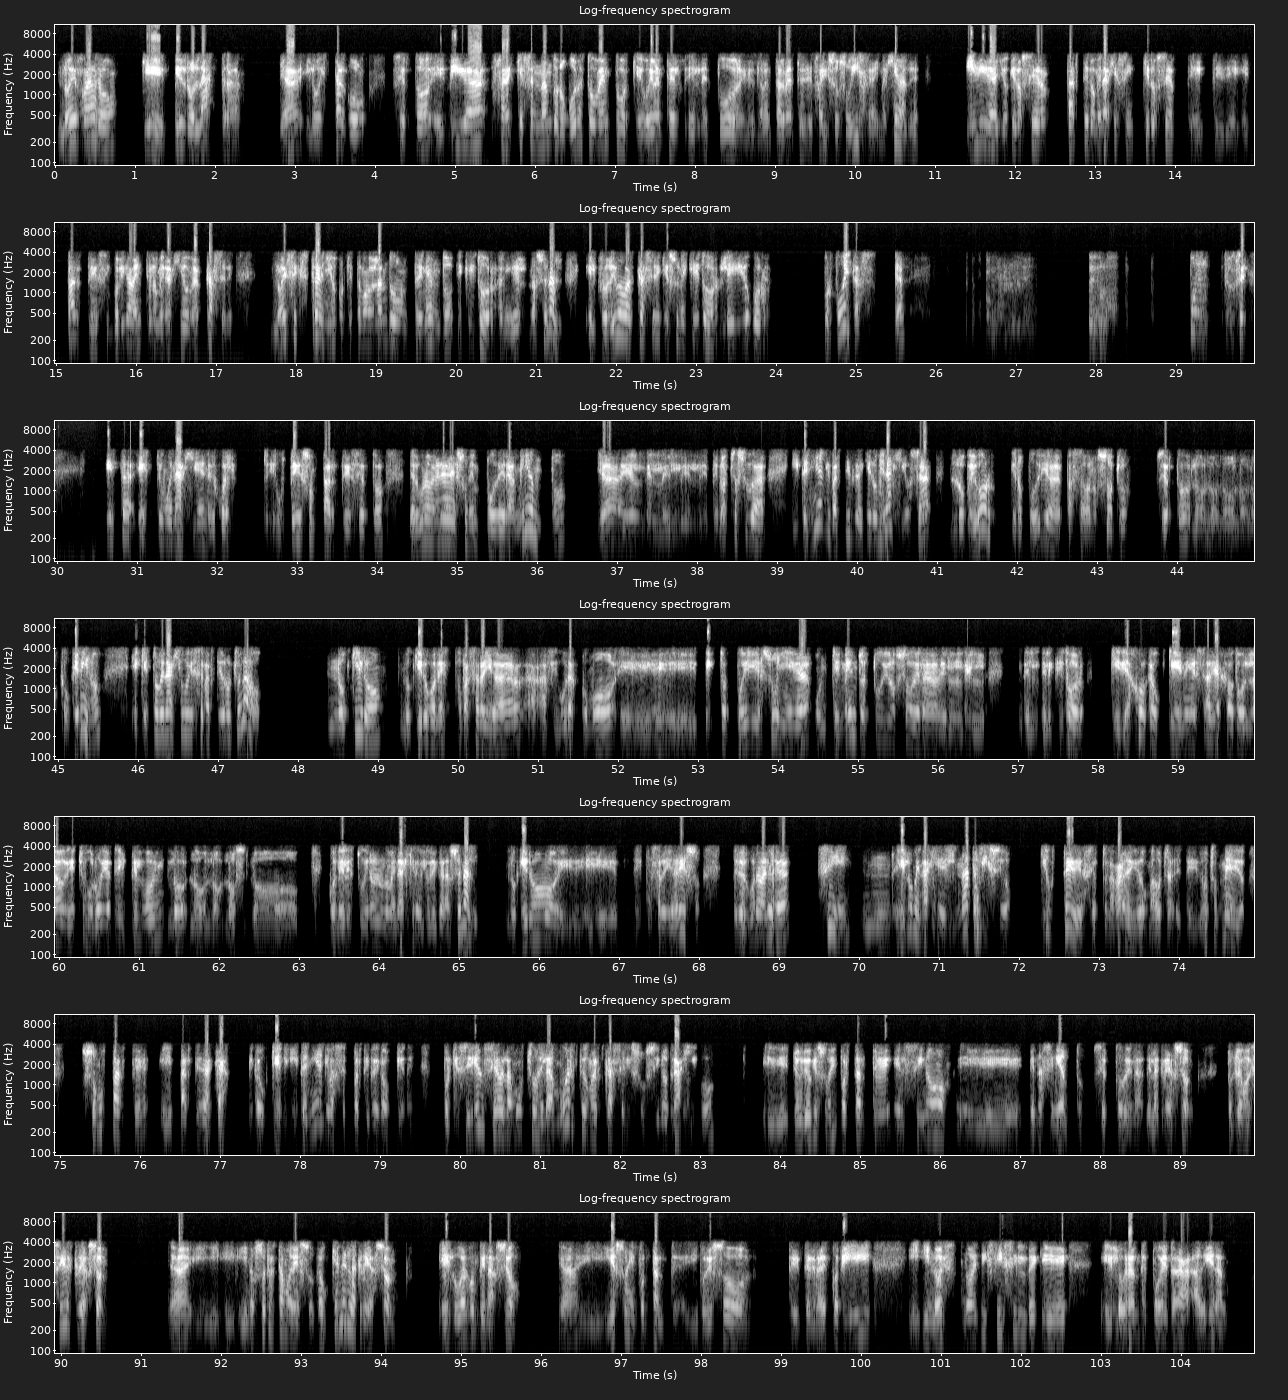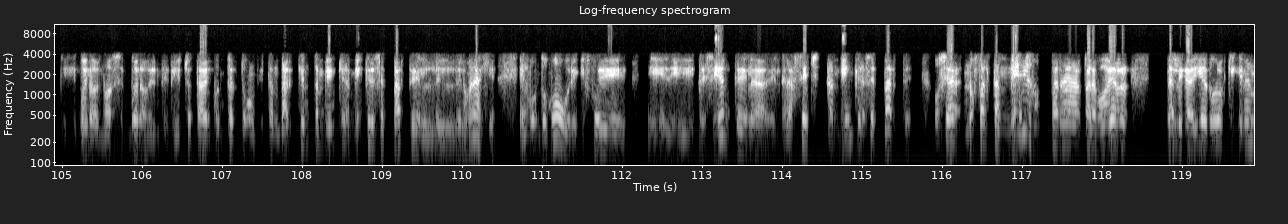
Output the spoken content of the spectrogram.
No es raro que Pedro Lastra, ya, y lo destaco, ¿cierto? Eh, diga, ¿sabes qué Fernando no pudo en este momento? Porque obviamente él, estuvo, eh, lamentablemente falleció su hija, imagínate, y diga, yo quiero ser parte del homenaje, quiero ser parte simbólicamente del homenaje de Omar Cáceres. No es extraño porque estamos hablando de un tremendo escritor a nivel nacional. El problema de es que es un escritor leído por, por poetas, ¿ya? Entonces, esta, este homenaje en el cual ustedes son parte, ¿cierto? De alguna manera es un empoderamiento ya de nuestra ciudad y tenía que partir de aquí el homenaje. O sea, lo peor que nos podría haber pasado a nosotros, ¿cierto? los cauquerinos, es que este homenaje hubiese partido en otro lado. No quiero no quiero con esto pasar a llegar a, figuras como eh, Víctor Puelles Zúñiga, un tremendo estudioso de la, del, del, escritor, que viajó a Cauquenes, ha viajado a todos lados, de hecho, lo, lo, lo, lo, con él estuvieron en un homenaje a la Biblioteca Nacional. No quiero eh, eh pasar a de eso, pero de alguna manera, sí, mm, el homenaje del natalicio, que ustedes, ¿cierto?, la radio, de otros medios, somos parte, eh, parte de acá, de Cauquenes, y tenía que parte de Cauquenes, porque si bien se habla mucho de la muerte de Omar Cáceres y su sino trágico, yo creo que eso es importante el sino eh, de nacimiento, ¿cierto? De la, de la creación. Porque la poesía es creación, ¿ya? Y, nosotros estamos en eso. ¿Quién es la creación? Es el lugar donde nació, ¿ya? Y, eso es importante. Y por eso te, agradezco a ti y, no es no es difícil de que eh, los grandes poetas adhieran. Bueno, no bueno, de, hecho estaba en contacto con Cristian Barken también, que también quiere ser parte del, homenaje. El Mundo Moure, que fue eh, presidente de la, de la SECH, también quiere ser parte. O sea, nos faltan medios para, para poder darle cabida a todos los que quieren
